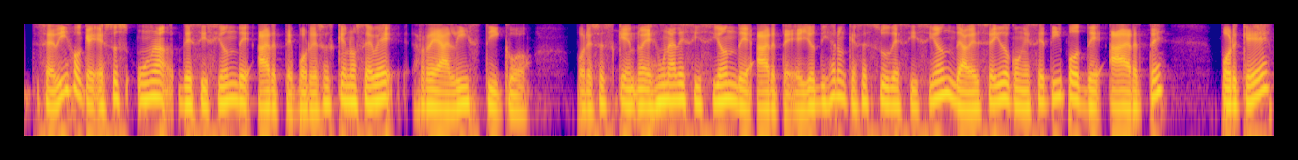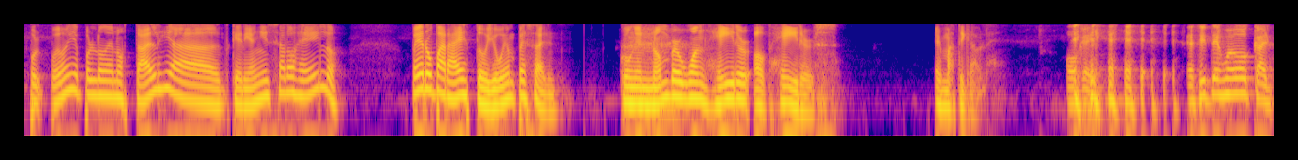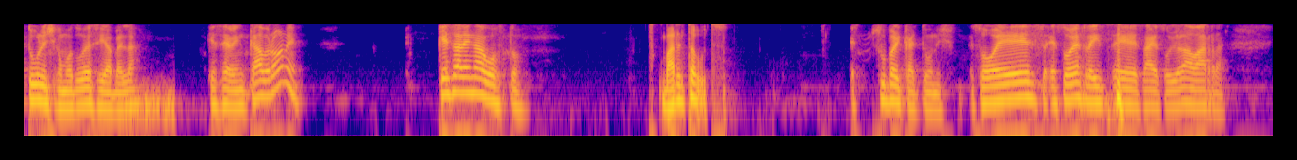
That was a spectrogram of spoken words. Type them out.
se dijo que eso es una decisión de arte, por eso es que no se ve realístico. Por eso es que no es una decisión de arte. Ellos dijeron que esa es su decisión de haberse ido con ese tipo de arte. ¿Por qué? Por, pues, oye, por lo de nostalgia. Querían irse a los Halo. Pero para esto yo voy a empezar con el number one hater of haters. El masticable. Ok. Existen juegos cartoonish, como tú decías, ¿verdad? Que se ven cabrones. ¿Qué sale en agosto? Battletoads. Es super cartoonish. Eso es, eso es, eh, ¿sabes? Subió la barra.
